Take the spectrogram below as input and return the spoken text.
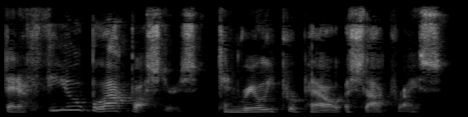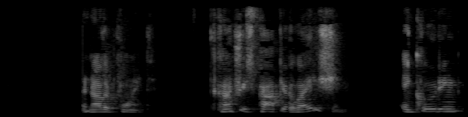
that a few blockbusters can really propel a stock price. Another point the country's population, including,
